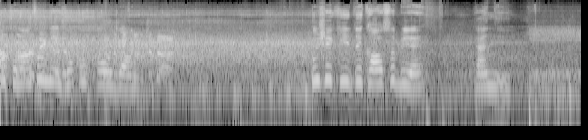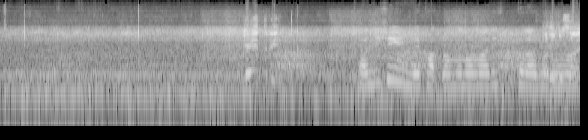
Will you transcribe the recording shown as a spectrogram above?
an Fransa bile çok mutlu olacağım. Bu şekilde kalsa bile yani Pedri kendi şeyimde katlamda normalde hiç bu kadar aramıza yorulmaz.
